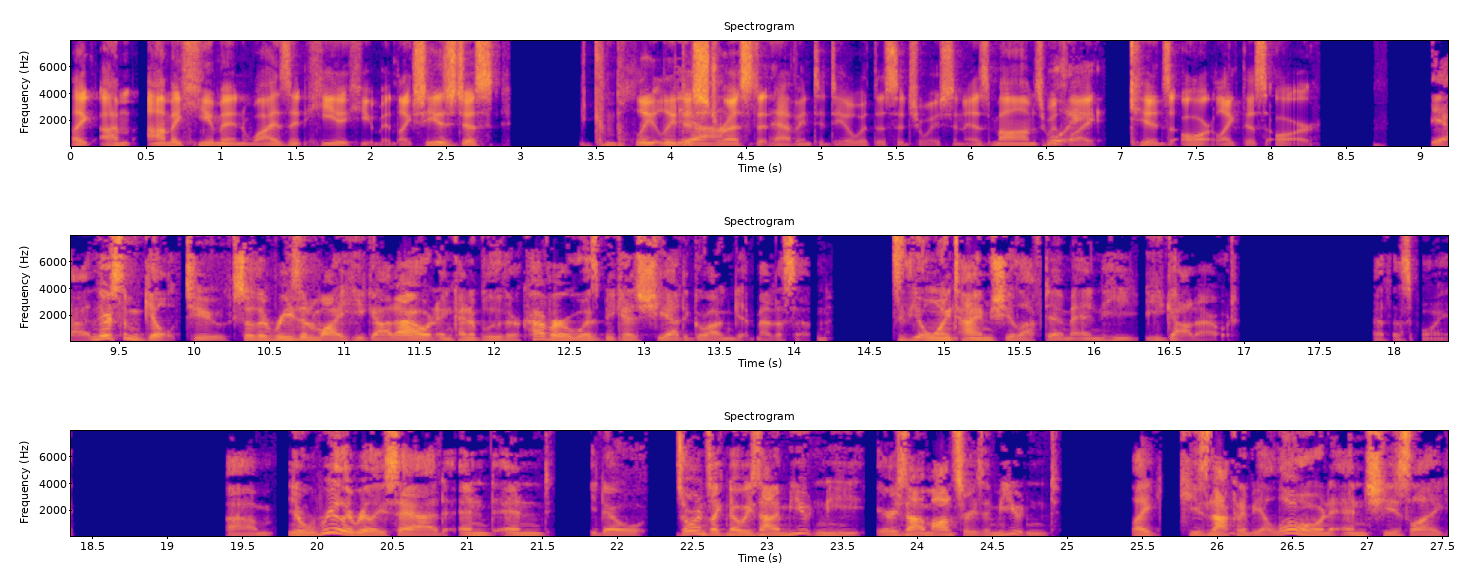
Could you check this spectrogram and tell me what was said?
like I'm I'm a human. Why isn't he a human? Like she is just completely Yeah. distressed at having to deal with the situation, as moms with Well, like kids are like this are. Yeah, and there's some guilt too. So the reason why he got out and kind of blew their cover was because she had to go out and get medicine. It's the only time she left him, and he he got out at this point. Um, you know, really, really sad. And and you know, Xorn's like, no, he's not a mutant. He or he's not a monster. He's a mutant. Like he's not going to be alone. And she's like,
